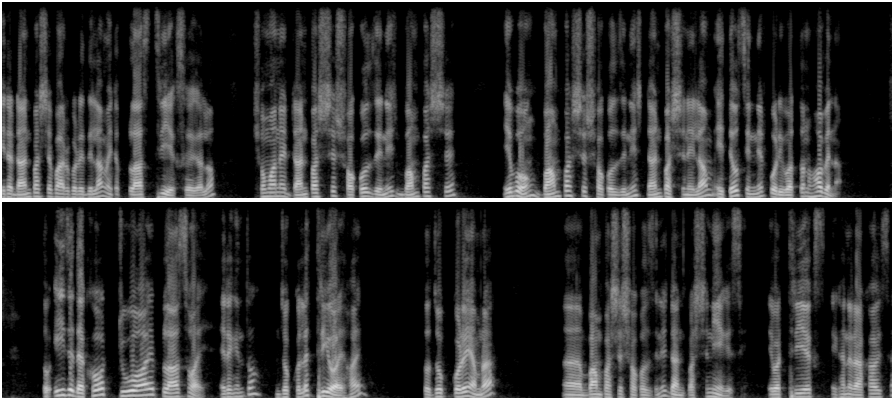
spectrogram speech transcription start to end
এটা ডান পাশে পার করে দিলাম, এটা প্লাস থ্রি এক্স হয়ে গেল। সমানের ডান পাশে সকল জিনিস, বাম পাশে এবং বাম পাশের সকল জিনিস ডান পাশে নিলাম, এতেও চিহ্নের পরিবর্তন হবে না। তো এই যে দেখো টু ওয়াই প্লাস ওয়াই এটা কিন্তু যোগ করলে থ্রি ওয়াই হয়। তো যোগ করেই আমরা বাম পাশের সকল জিনিস ডান পাশে নিয়ে গেছি। এবার থ্রি এক্স এখানে রাখা হয়েছে।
